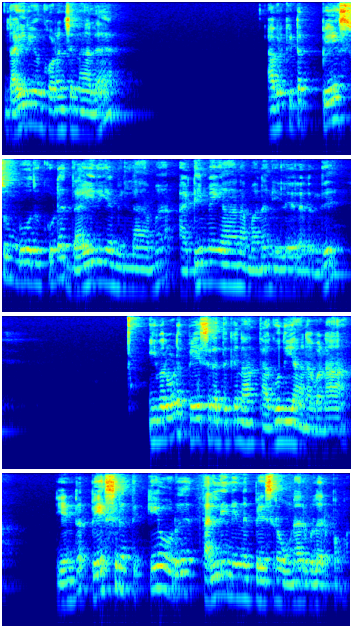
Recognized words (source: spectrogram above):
தைரியம் குறைஞ்சனால அவர்கிட்ட பேசும்போது கூட தைரியம் இல்லாம அடிமையான மனநிலையில இருந்து இவரோட பேசுறதுக்கு நான் தகுதியானவனா என்ற பேசுறதுக்கே ஒரு தள்ளி நின்று பேசுற உணர்வுல இருப்போமா?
